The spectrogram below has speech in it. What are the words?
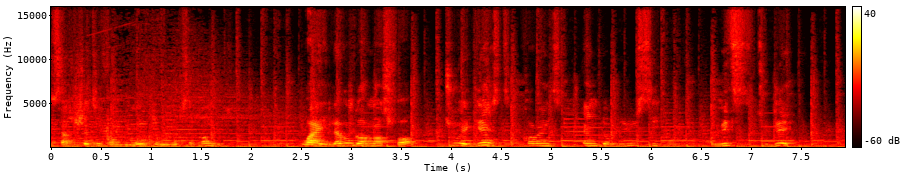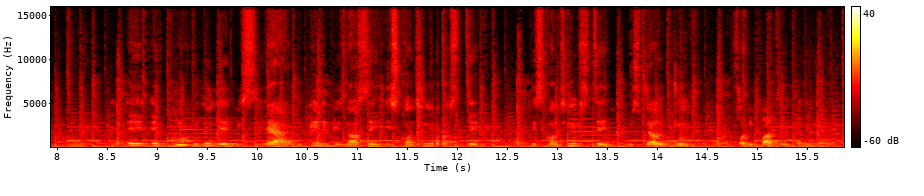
disassociating from the move to remove Secondus. Why 11 governors for, two against current NWC meets today. A, a group within the APC, uh, the PDP is now saying his continuous stay, his continued stay will spell doom for the party in 2020.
